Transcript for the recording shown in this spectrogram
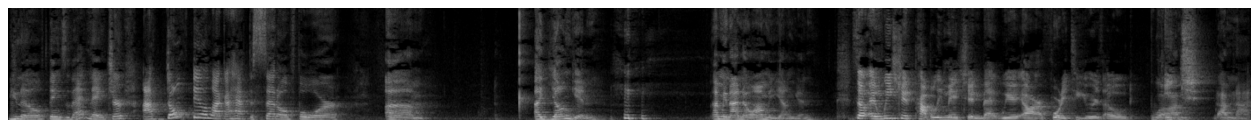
you know, things of that nature. I don't feel like I have to settle for um, a youngin. I mean, I know I'm a youngin. So, and we should probably mention that we are 42 years old Well, each. I'm, I'm not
